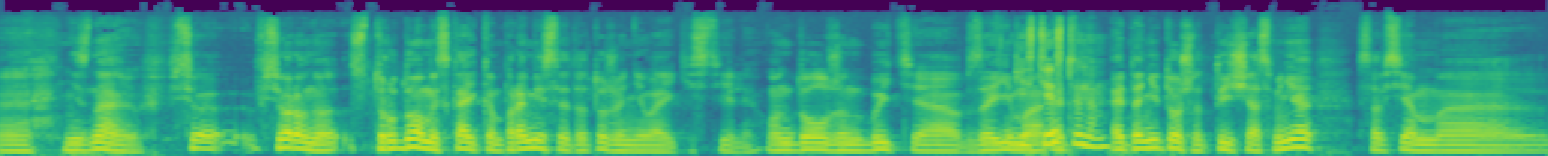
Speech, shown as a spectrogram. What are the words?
Э, не знаю, все, все равно с трудом искать компромисс это тоже не вайки стиля. Он должен быть э, взаимо... Естественным. Это, это не то, что ты сейчас мне совсем э,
